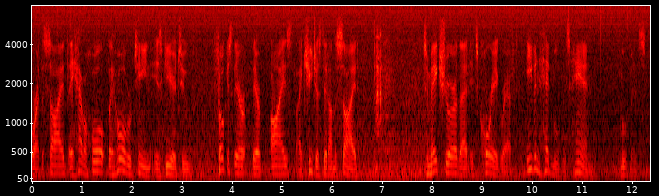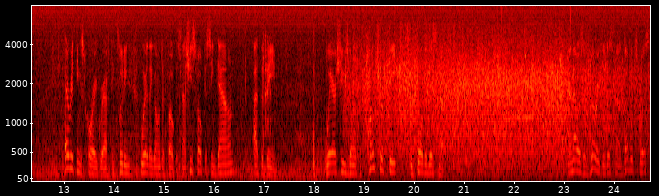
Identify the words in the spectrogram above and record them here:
or at the side. They have a whole, the whole routine is geared to focus their, their eyes, like she just did on the side, to make sure that it's choreographed. Even head movements, hand movements, everything's choreographed, including where they're going to focus. Now, she's focusing down at the beam, where she's going to punch her feet before the dismount. And that was a very good dismount, double twist,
